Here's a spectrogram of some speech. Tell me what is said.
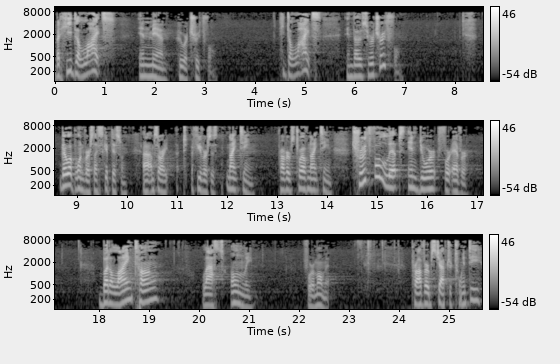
but he delights in men who are truthful. He delights in those who are truthful. Go up one verse. I skipped this one. Uh, I'm sorry, a few verses. 19. Proverbs 12, 19. Truthful lips endure forever, but a lying tongue lasts only for a moment. Proverbs chapter 20,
